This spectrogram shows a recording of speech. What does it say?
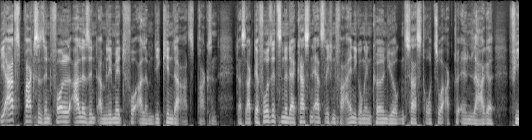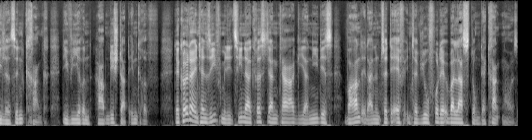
Die Arztpraxen sind voll, alle sind am Limit, vor allem die Kinderarztpraxen. Das sagt der Vorsitzende der Kassenärztlichen Vereinigung in Köln, Jürgen Zastro, zur aktuellen Lage. Viele sind krank. Die Viren haben die Stadt im Griff. Der Kölner Intensivmediziner Christian Karagianidis warnt in einem ZDF-Interview vor der Überlastung der Krankenhäuser.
